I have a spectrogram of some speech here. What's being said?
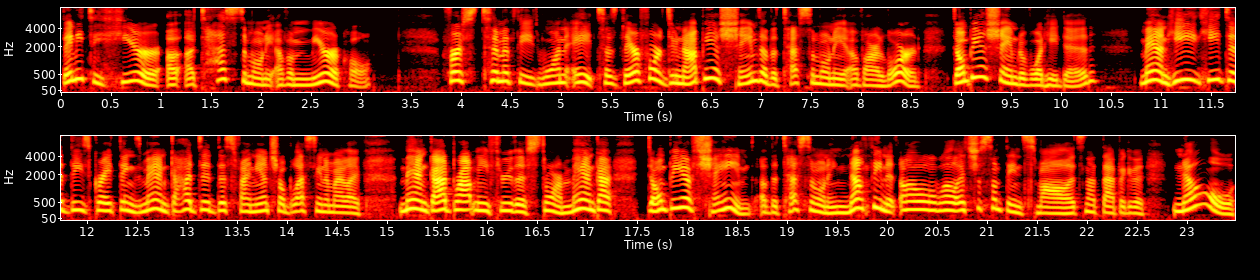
they need to hear a, a testimony of a miracle. First Timothy 1 8 says, Therefore, do not be ashamed of the testimony of our Lord. Don't be ashamed of what he did. Man, he he did these great things. Man, God did this financial blessing in my life. Man, God brought me through this storm. Man, God, don't be ashamed of the testimony. Nothing is, oh, well, it's just something small. It's not that big of a. No,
